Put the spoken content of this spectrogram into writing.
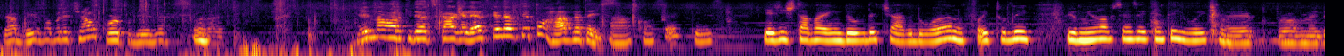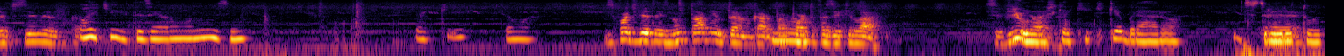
Que abriram pra poder tirar o corpo dele, né? Sim. Ele, na hora que deu a descarga elétrica, ele deve ter torrado, né, Thaís? Ah, com certeza. E a gente tava em dúvida, Thiago, do ano. Foi tudo em 1988. É, provavelmente deve ser mesmo, cara. Olha aqui, desenharam um homenzinho. E aqui tem uma... Você pode ver, Thaís, não tá ventando, cara, pra Não. porta fazer aquilo lá. Você viu? Eu cara? acho que é aqui que quebraram, ó. Destruíram É. tudo.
